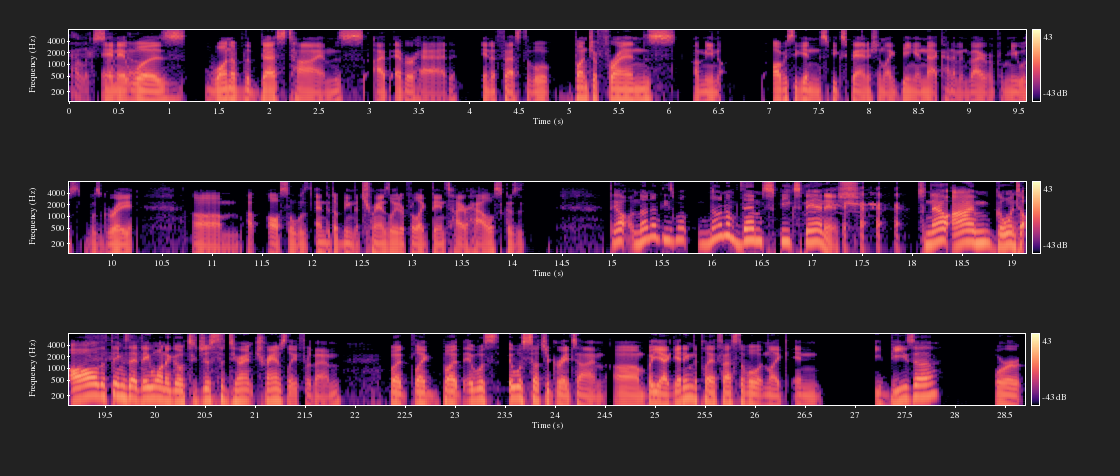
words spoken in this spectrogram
That looks so and it dope. was one of the best times I've ever had in a festival. Bunch of friends. I mean, obviously getting to speak Spanish and like being in that kind of environment for me was was great. Um, I also was ended up being the translator for like the entire house because they all none of these none of them speak Spanish. so now I'm going to all the things that they want to go to just to tra- translate for them. But like, but it was it was such a great time. Um, but yeah, getting to play a festival in like in Ibiza or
